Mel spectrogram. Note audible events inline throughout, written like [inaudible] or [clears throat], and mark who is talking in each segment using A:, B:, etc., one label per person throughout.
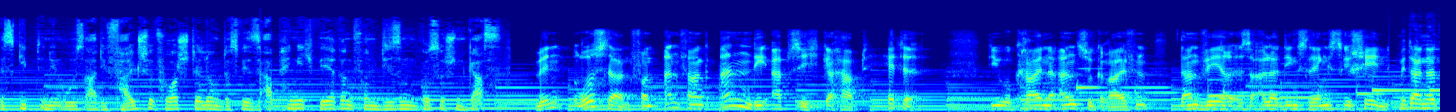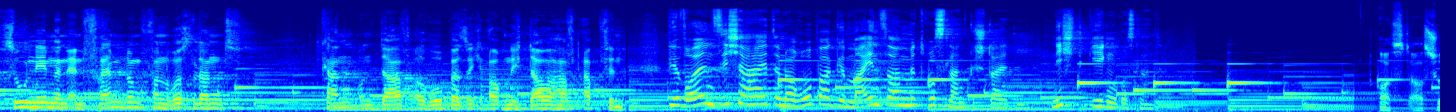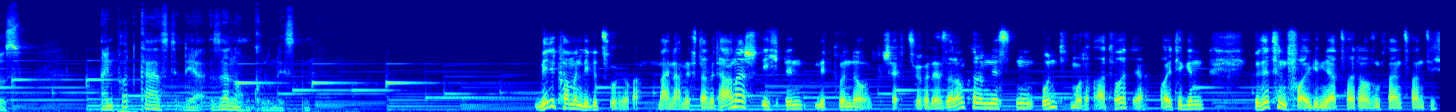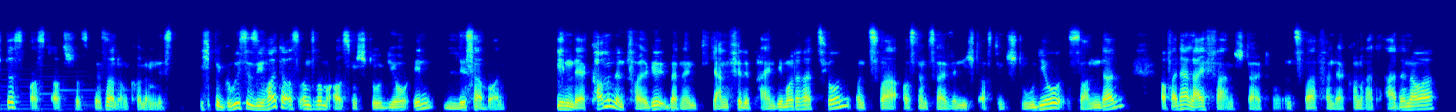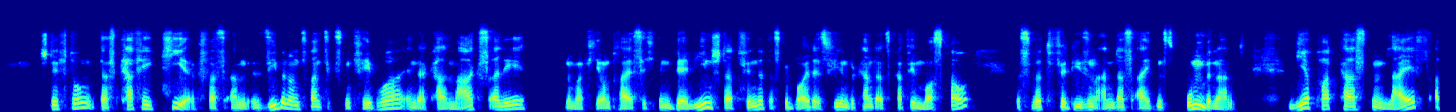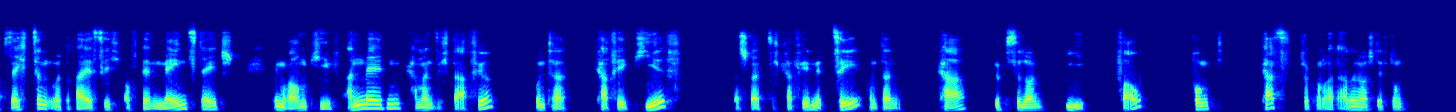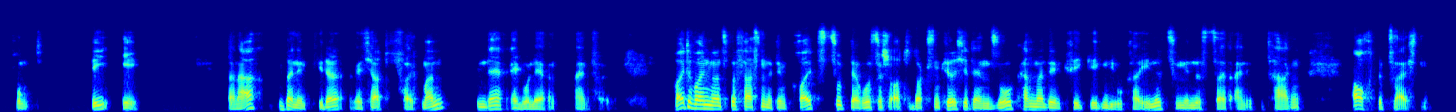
A: Es gibt in den USA die falsche Vorstellung, dass wir abhängig wären von diesem russischen Gas.
B: Wenn Russland von Anfang an die Absicht gehabt hätte, die Ukraine anzugreifen, dann wäre es allerdings längst geschehen.
C: Mit einer zunehmenden Entfremdung von Russland kann und darf Europa sich auch nicht dauerhaft abfinden.
D: Wir wollen Sicherheit in Europa gemeinsam mit Russland gestalten, nicht gegen Russland.
E: Ostausschuss ein Podcast der Salonkolumnisten.
F: Willkommen, liebe Zuhörer. Mein Name ist David Harnasch. Ich bin Mitgründer und Geschäftsführer der Salonkolumnisten und Moderator der heutigen dritten Folge im Jahr 2023 des Ostausschusses der Salonkolumnisten. Ich begrüße Sie heute aus unserem Außenstudio in Lissabon. In der kommenden Folge übernimmt Jan-Philipp Hein die Moderation und zwar ausnahmsweise nicht aus dem Studio, sondern auf einer Live-Veranstaltung und zwar von der Konrad-Adenauer Stiftung das Café Kiew, was am 27. Februar in der Karl-Marx-Allee Nummer 34 in Berlin stattfindet. Das Gebäude ist vielen bekannt als Café Moskau. Es wird für diesen Anlass eigens umbenannt. Wir podcasten live ab 16.30 Uhr auf der Mainstage im Raum Kiew. Anmelden kann man sich dafür unter Café Kiew, das schreibt sich Café mit C und dann K Y I V. Kass für Konrad Adenauer Stiftung.de. Danach übernimmt wieder Richard Volkmann in der regulären Reihenfolge. Heute wollen wir uns befassen mit dem Kreuzzug der russisch-orthodoxen Kirche, denn so kann man den Krieg gegen die Ukraine zumindest seit einigen Tagen auch bezeichnen.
